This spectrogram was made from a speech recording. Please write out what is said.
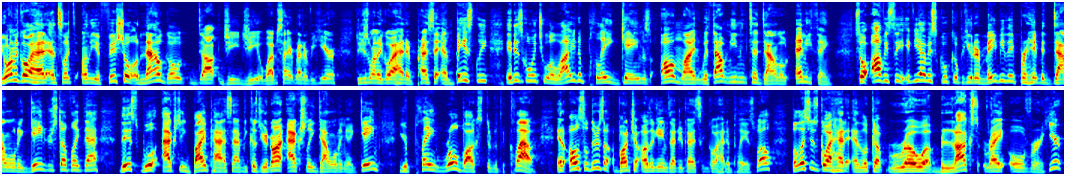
you want to go ahead and select on the official nowgo.gg website right over here. You just want to go ahead and press it. And basically, it is going to allow you to play games online without needing to download anything. So obviously, if you have a school computer, maybe they prohibit downloading games or stuff like that. This will actually bypass that because you're not actually downloading a game. You're playing Roblox through the cloud. And also, there's a bunch of other games that you guys can go ahead and play as well. But let's just go ahead and look up Roblox right over here.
